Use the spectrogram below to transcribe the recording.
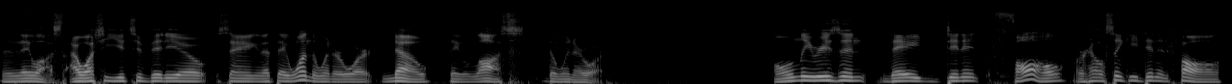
they lost. I watched a YouTube video saying that they won the Winter War. No, they lost the Winter War. Only reason they didn't fall, or Helsinki didn't fall,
